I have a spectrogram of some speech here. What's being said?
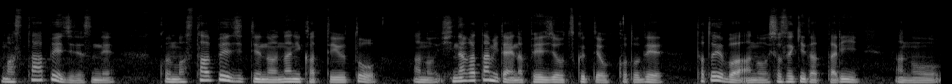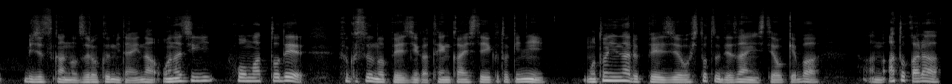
マスターページですね。このマスターページっていうのは何かっていうとあのひな形みたいなページを作っておくことで例えばあの書籍だったりあの美術館の図録みたいな同じフォーマットで複数のページが展開していく時に元になるページを1つデザインしておけばあの後から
